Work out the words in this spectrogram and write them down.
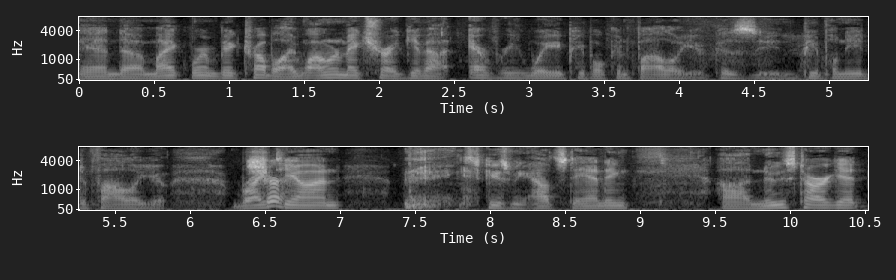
And uh, Mike, we're in big trouble. I, I want to make sure I give out every way people can follow you because people need to follow you. Brighteon, sure. excuse me, outstanding. Uh, News Target.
